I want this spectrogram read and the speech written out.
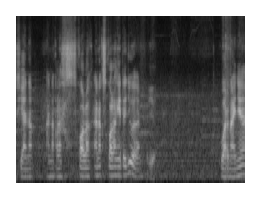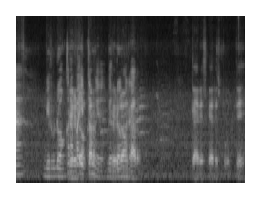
si anak anak kelas sekolah anak sekolah kita juga kan? Iya. warnanya biru dongker Biru apa hitam dongker, gitu? Biru dongker. Garis-garis putih.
